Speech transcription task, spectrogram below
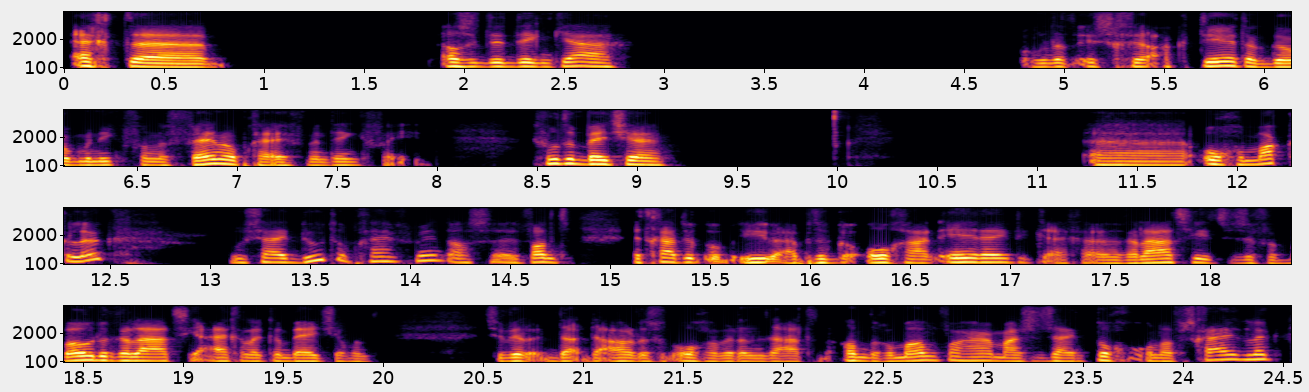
echt. eh, als ik dit denk, ja. Hoe dat is geacteerd ook door Monique van der Ven op een gegeven moment. Denk ik van. Het een beetje. eh, ongemakkelijk. Hoe zij het doet op een gegeven moment. Als, eh, want het gaat natuurlijk op. Je hebt natuurlijk Olga en Erik. Die krijgen een relatie. Het is een verboden relatie eigenlijk een beetje. Want ze willen, de, de ouders van Olga willen inderdaad een andere man voor haar, maar ze zijn toch onafscheidelijk.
